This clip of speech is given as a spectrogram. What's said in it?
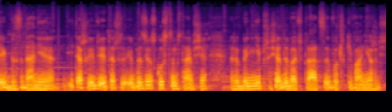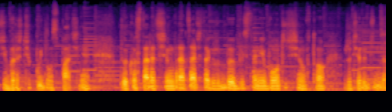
jakby zadanie. I też, też jakby w związku z tym staram się, żeby nie przesiadywać pracy w oczekiwaniu, że dzieci wreszcie pójdą spać, nie? Tylko starać się wracać, tak żeby być w stanie włączyć się w to życie rodzinne.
